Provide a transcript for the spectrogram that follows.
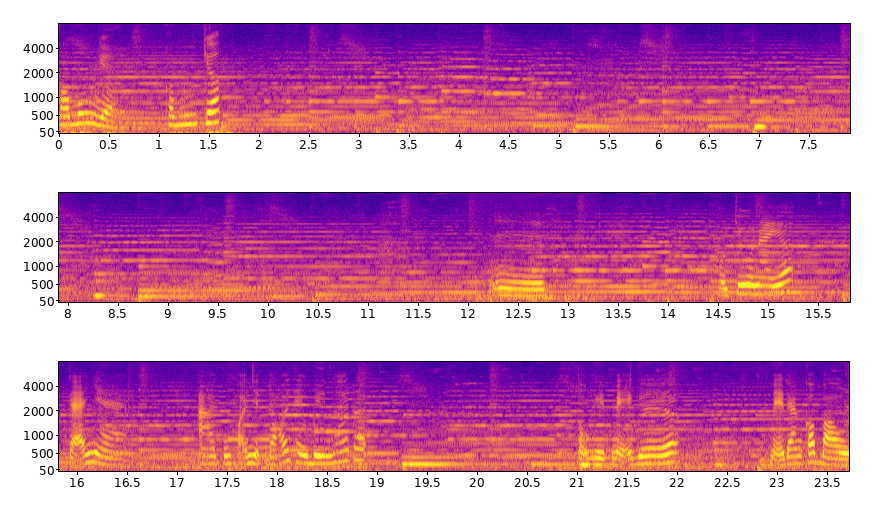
Con muốn về Con muốn chết trưa nay á, Cả nhà Ai cũng phải nhịn đói theo pin hết á. Tội nghiệp mẹ ghê á. Mẹ đang có bầu,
